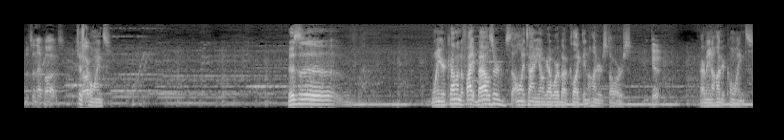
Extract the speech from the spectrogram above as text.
What's in that box? Just Star? coins. This is a... When you're coming to fight Bowser, it's the only time you don't gotta worry about collecting 100 stars. Okay. Or, I mean, 100 coins.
